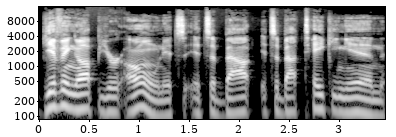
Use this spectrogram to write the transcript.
giving up your own. It's it's about it's about taking in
